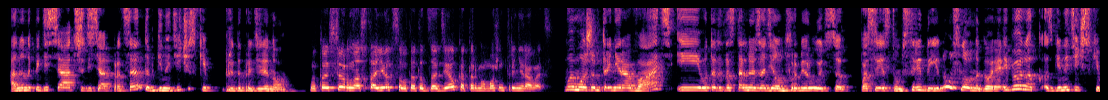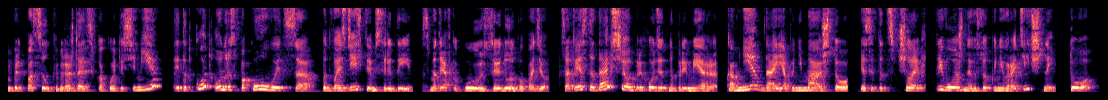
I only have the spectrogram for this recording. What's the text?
оно на 50-60% генетически предопределено. Ну, то есть все равно остается вот этот задел, который мы можем тренировать. Мы можем тренировать, и вот этот остальной задел, он формируется посредством среды. Ну, условно говоря, ребенок с генетическими предпосылками рождается в какой-то семье. Этот код, он распаковывается под воздействием среды, смотря в какую среду он попадет. Соответственно, дальше он приходит, например, ко мне, да, я понимаю, что если этот человек тревожный, высоконевротичный, то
